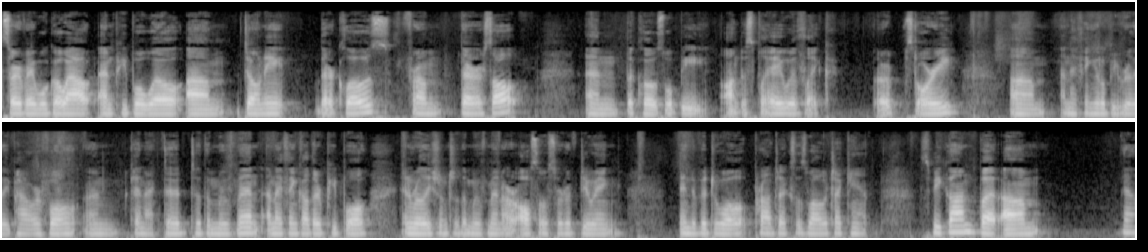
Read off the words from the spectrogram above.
survey will go out and people will um, donate their clothes from their assault, and the clothes will be on display with like a story um, and I think it'll be really powerful and connected to the movement. And I think other people in relation to the movement are also sort of doing individual projects as well, which I can't speak on. But um, yeah.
